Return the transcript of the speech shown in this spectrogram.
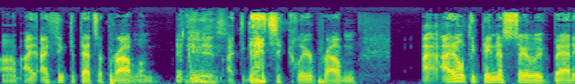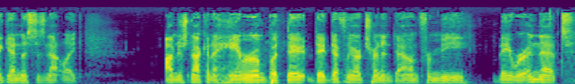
Um, I, I think that that's a problem. It is. I think that's a clear problem. I, I don't think they necessarily look bad. Again, this is not like I'm just not going to hammer them, but they they definitely are trending down for me. They were in that.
